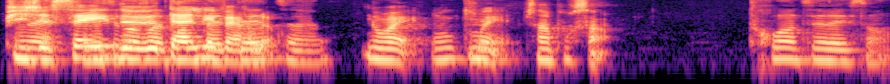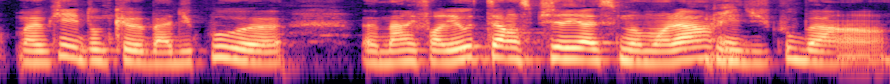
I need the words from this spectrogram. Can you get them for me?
Puis j'essaie d'aller vers là. Euh. Ouais, ouais, 100%. Trop intéressant. ok, donc euh, bah, du coup, euh, Marie Forléo t'a inspiré à ce moment-là. Et du coup, bah,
